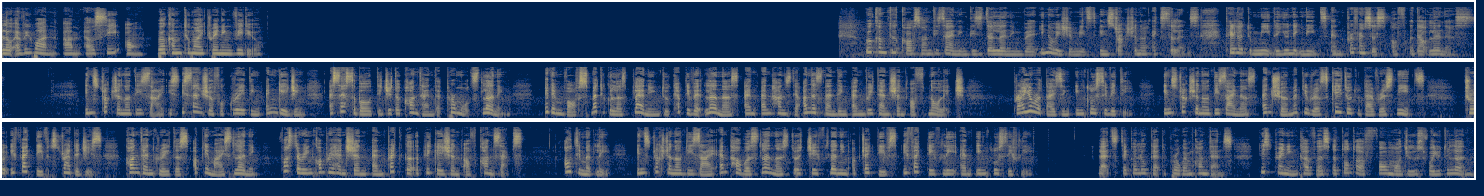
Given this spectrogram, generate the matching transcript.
Hello everyone, I'm Elsie Ong. Welcome to my training video. Welcome to the course on designing digital learning where innovation meets instructional excellence, tailored to meet the unique needs and preferences of adult learners. Instructional design is essential for creating engaging, accessible digital content that promotes learning. It involves meticulous planning to captivate learners and enhance their understanding and retention of knowledge. Prioritizing inclusivity, instructional designers ensure materials cater to diverse needs. Through effective strategies, content creators optimize learning, fostering comprehension and practical application of concepts. Ultimately, instructional design empowers learners to achieve learning objectives effectively and inclusively. Let's take a look at the program contents. This training covers a total of four modules for you to learn.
